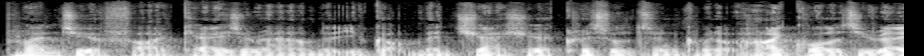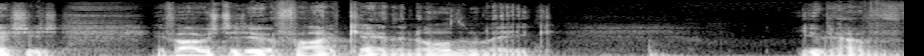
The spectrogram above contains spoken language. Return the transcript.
plenty of 5ks around. That You've got Mid Cheshire, Christleton coming up, high quality races. If I was to do a 5k in the Northern League, you'd have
